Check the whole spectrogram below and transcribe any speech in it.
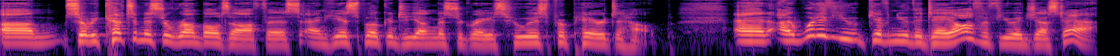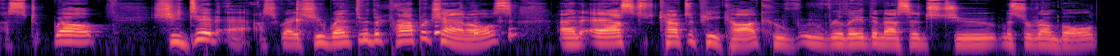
Um, so we cut to Mr. Rumbold's office, and he has spoken to young Mr. Grace, who is prepared to help. And I would have you given you the day off if you had just asked. Well, she did ask, right? She went through the proper channels and asked Captain Peacock, who who relayed the message to Mr. Rumbold,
